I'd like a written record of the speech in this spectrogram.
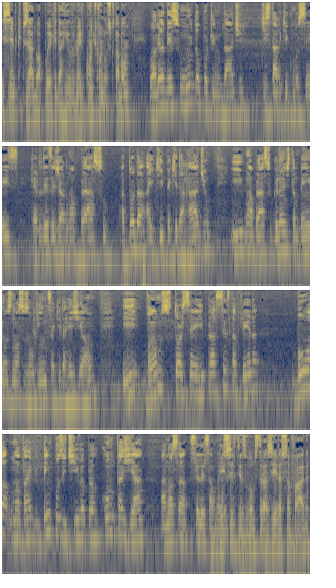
E sempre que precisar do apoio aqui da Rio Vermelho, conte conosco, tá bom? Eu agradeço muito a oportunidade de estar aqui com vocês. Quero desejar um abraço a toda a equipe aqui da rádio e um abraço grande também aos nossos ouvintes aqui da região. E vamos torcer aí para sexta-feira boa, uma vibe bem positiva para contagiar a nossa seleção, não é Com isso? certeza, vamos trazer essa vaga.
